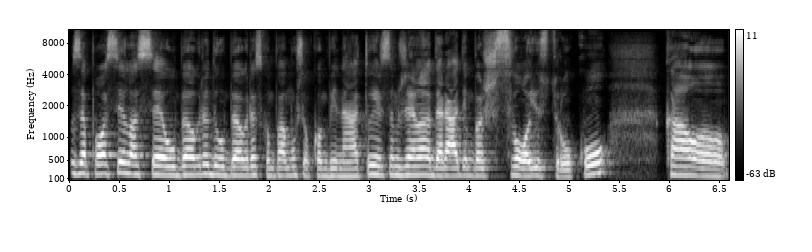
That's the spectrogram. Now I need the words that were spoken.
Zaposlila se u Beogradu u Beogradskom pamučnom kombinatu jer sam želela da radim baš svoju struku kao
